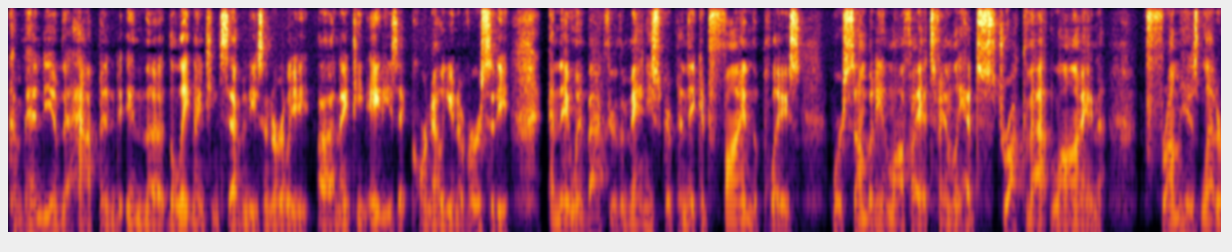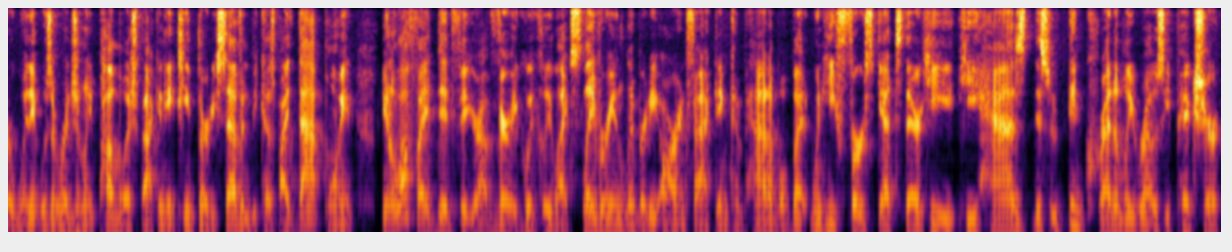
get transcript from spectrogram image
compendium that happened in the, the late 1970s and early uh, 1980s at Cornell University. And they went back through the manuscript and they could find the place where somebody in Lafayette's family had struck that line from his letter when it was originally published back in 1837 because by that point you know lafayette did figure out very quickly like slavery and liberty are in fact incompatible but when he he first gets there, he he has this incredibly rosy picture,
